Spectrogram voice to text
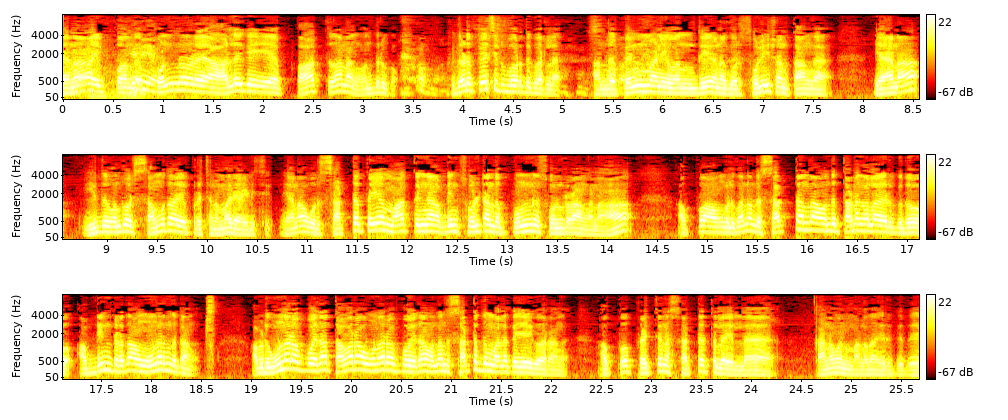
ஏன்னா இப்ப அந்த பொண்ணுடைய அழுகைய பார்த்து தான் நாங்க வந்திருக்கோம். இதோட பேசிட்டு போறதுக்கு வரல. அந்த பெண்மணி வந்து எனக்கு ஒரு சொல்யூஷன் தாங்க. ஏன்னா இது வந்து ஒரு சமுதாய பிரச்சனை மாதிரி ஆயிடுச்சு. ஏன்னா ஒரு சட்டத்தையே மாத்துங்க அப்படின்னு சொல்லிட்டு அந்த பொண்ணு சொல்றாங்கன்னா அப்போ அவங்களுக்கு வந்து அந்த சட்டம் தான் வந்து தடங்கலா இருக்குதோ அப்படின்றத அவங்க உணர்ந்துட்டாங்க. அப்படி உணர போய் தான் தவறா உணர போய் தான் வந்து அந்த சட்டத்து மேல கையேக்கு வராங்க. அப்போ பிரச்சனை சட்டத்துல இல்ல. கணவன் மேலதான் இருக்குது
